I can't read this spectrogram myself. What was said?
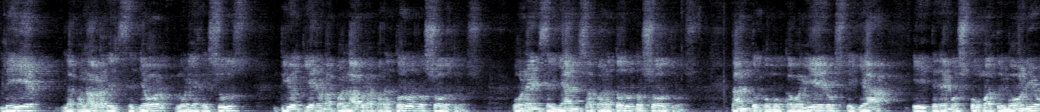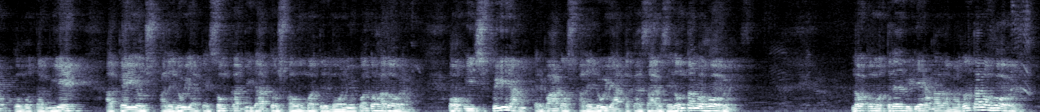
leer la palabra del Señor. Gloria a Jesús. Dios tiene una palabra para todos nosotros. Una enseñanza para todos nosotros. Tanto como caballeros que ya eh, tenemos un matrimonio, como también aquellos, aleluya, que son candidatos a un matrimonio. ¿Cuántos adoran? O inspiran, hermanos, aleluya, a casarse. ¿Dónde están los jóvenes? No como tres vinieron nada más. ¿Dónde están los jóvenes?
